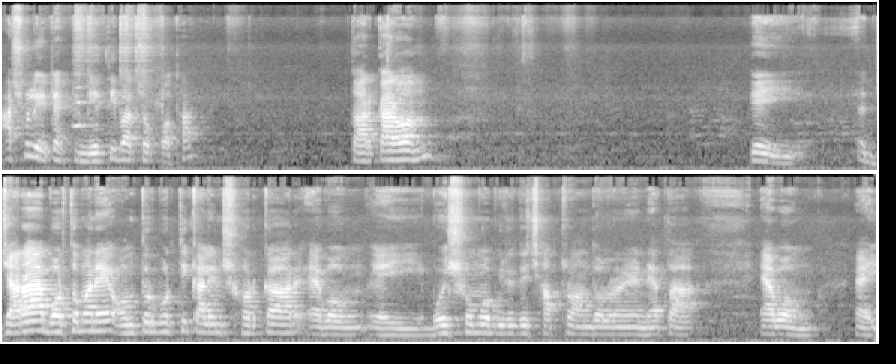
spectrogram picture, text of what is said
আসলে এটা একটি নেতিবাচক কথা। তার কারণ এই যারা বর্তমানে অন্তর্বর্তীকালীন সরকার এবং এই বৈষম্য বিরোধী ছাত্র আন্দোলনের নেতা এবং এই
